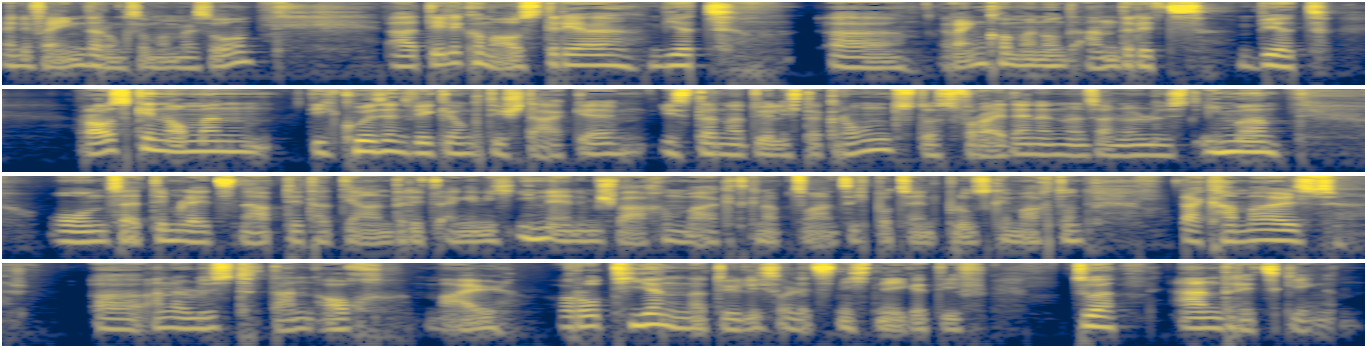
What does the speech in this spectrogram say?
eine Veränderung, sagen wir mal so. Äh, Telekom Austria wird äh, reinkommen und Andritz wird rausgenommen. Die Kursentwicklung, die starke, ist da natürlich der Grund. Das freut einen als Analyst immer. Und seit dem letzten Update hat die Andritz eigentlich in einem schwachen Markt knapp 20% plus gemacht. Und da kann man als äh, Analyst dann auch mal rotieren natürlich, soll jetzt nicht negativ zur Andritz klingen.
